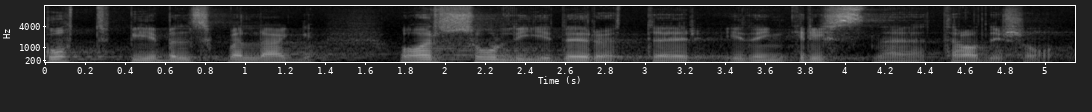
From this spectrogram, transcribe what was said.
godt bibelsk belegg og har solide røtter i den kristne tradisjonen.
